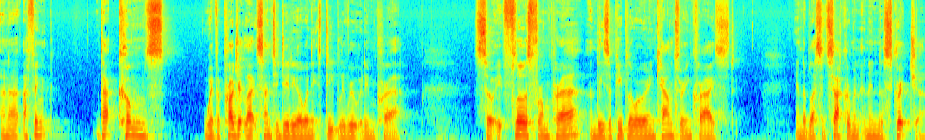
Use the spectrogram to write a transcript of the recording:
and I, I think that comes with a project like Sant'Egidio when it's deeply rooted in prayer. So it flows from prayer, and these are people who are encountering Christ in the Blessed Sacrament and in the Scripture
